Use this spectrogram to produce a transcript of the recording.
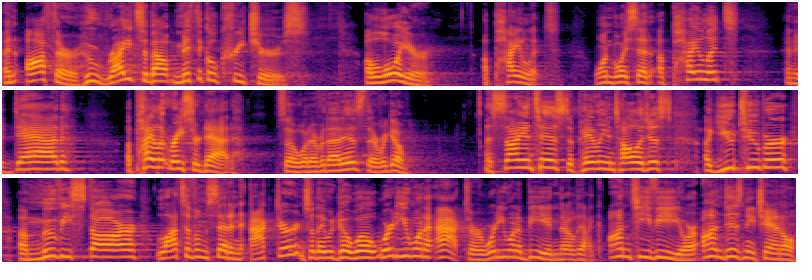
an author who writes about mythical creatures, a lawyer, a pilot. One boy said, a pilot and a dad, a pilot racer dad. So, whatever that is, there we go. A scientist, a paleontologist, a YouTuber, a movie star. Lots of them said an actor. And so they would go, Well, where do you want to act or where do you want to be? And they're like, On TV or on Disney Channel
